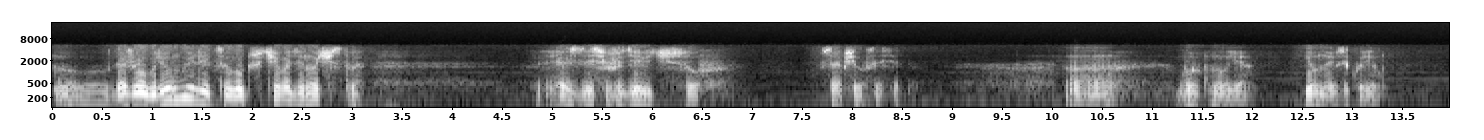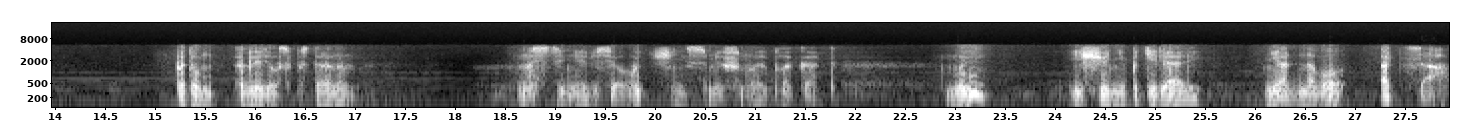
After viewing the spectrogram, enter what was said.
Ну, даже угрюмые лица лучше, чем одиночество. «Я здесь уже девять часов», — сообщил сосед. «А, — буркнул я и вновь закурил. Потом огляделся по сторонам. На стене висел очень смешной плакат. «Мы еще не потеряли ни одного отца».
